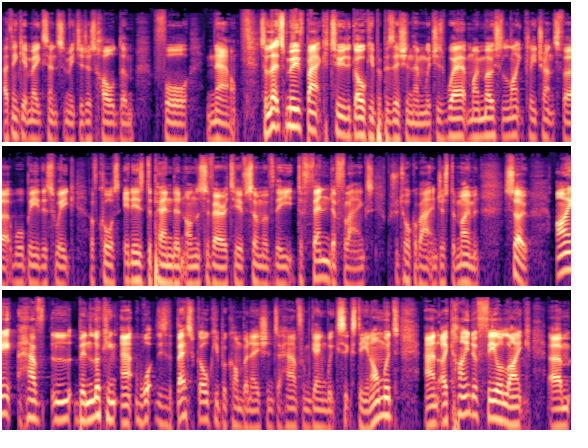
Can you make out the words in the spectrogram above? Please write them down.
I think it makes sense for me to just hold them for now. So let's move back to the goalkeeper position then, which is where my most likely transfer will be this week. Of course, it is dependent on the severity of some of the defender flags, which we'll talk about in just a moment. So I have l- been looking at what is the best goalkeeper combination to have from game week 16 onwards, and I kind of feel like um,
